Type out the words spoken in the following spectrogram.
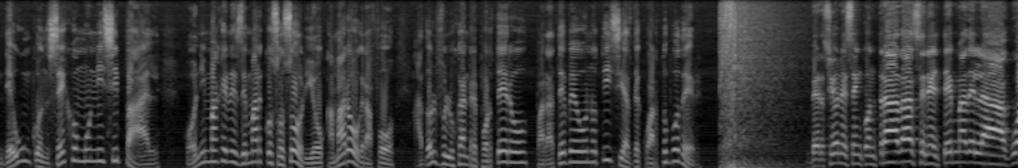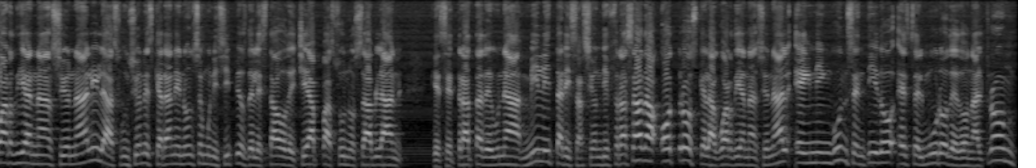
de un consejo municipal. Con imágenes de Marcos Osorio, camarógrafo, Adolfo Luján, reportero, para TVO Noticias de Cuarto Poder. Versiones encontradas en el tema de la Guardia Nacional y las funciones que harán en 11 municipios del estado de Chiapas. Unos hablan que se trata de una militarización disfrazada, otros que la Guardia Nacional en ningún sentido es el muro de Donald Trump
